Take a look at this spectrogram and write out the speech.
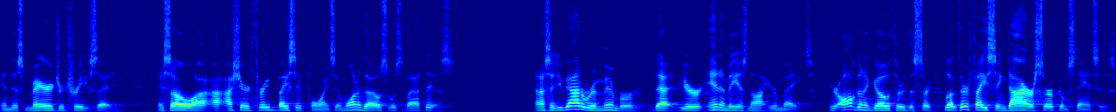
in this marriage retreat setting? And so uh, I shared three basic points, and one of those was about this. And I said, You've got to remember that your enemy is not your mate. You're all going to go through the. Look, they're facing dire circumstances.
